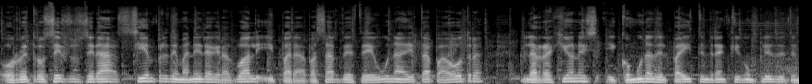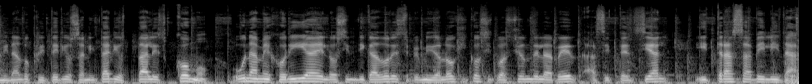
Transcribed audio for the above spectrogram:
o retroceso será siempre de manera gradual y para pasar desde una etapa a otra, las regiones y comunas del país tendrán que cumplir determinados criterios sanitarios, tales como una mejoría en los indicadores epidemiológicos, situación de la red asistencial y trazabilidad.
